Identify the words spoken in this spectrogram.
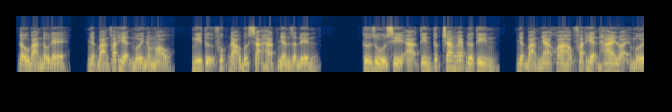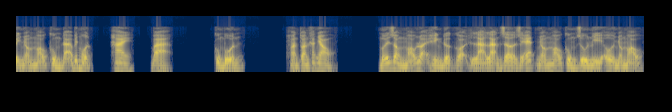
đầu bản đầu đề, Nhật Bản phát hiện mới nhóm máu, nghi tự phúc đảo bức xạ hạt nhân dẫn đến. Cư dù xỉ ạ tin tức trang web đưa tin, Nhật Bản nhà khoa học phát hiện hai loại mới nhóm máu cùng đã biết một, hai, ba, cùng bốn. Hoàn toàn khác nhau. Mới dòng máu loại hình được gọi là lạn dơ GS nhóm máu cùng Junio nhóm máu,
